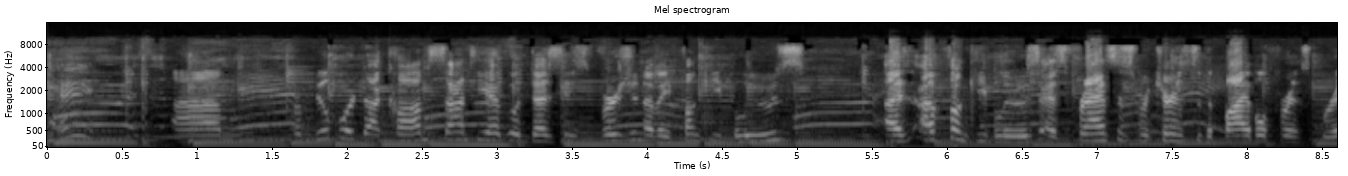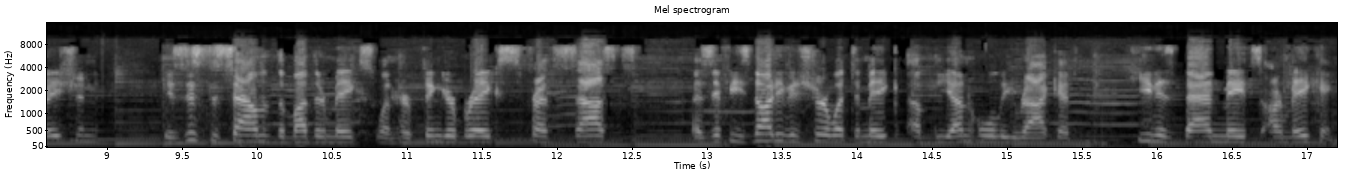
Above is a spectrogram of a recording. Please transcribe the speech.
Hey. Um, from Billboard.com, Santiago does his version of a funky blues, as, of funky blues, as Francis returns to the Bible for inspiration. Is this the sound that the mother makes when her finger breaks? Francis asks, as if he's not even sure what to make of the unholy racket he and his bandmates are making.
